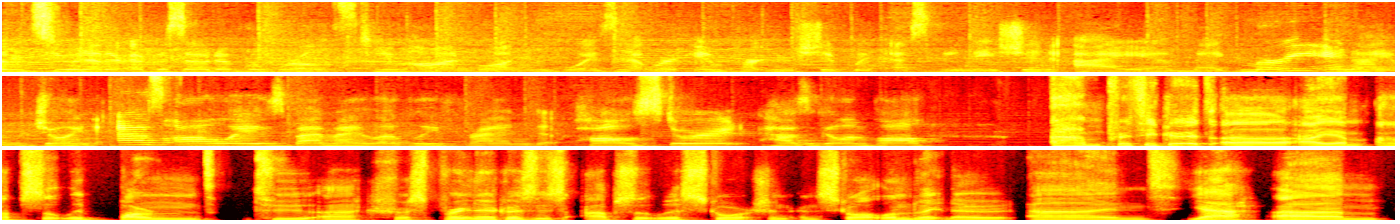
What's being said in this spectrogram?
Welcome to another episode of the World's Team on Blogging Boys Network in partnership with SB Nation. I am Meg Murray, and I am joined, as always, by my lovely friend Paul Stewart. How's it going, Paul? I'm pretty good. Uh, I am absolutely burned to a crisp right now because it's absolutely scorching in Scotland right now. And yeah, um,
